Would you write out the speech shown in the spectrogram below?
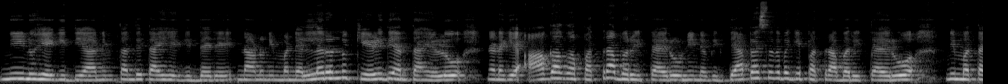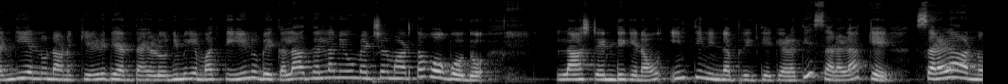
ನೀನು ಹೇಗಿದ್ದೀಯಾ? ನಿಮ್ಮ ತಂದೆ ತಾಯಿ ಹೇಗಿದ್ದಾರೆ? ನಾನು ನಿಮ್ಮನ್ನೆಲ್ಲರನ್ನೂ ಕೇಳಿದೆ ಅಂತ ಹೇಳು. ನನಗೆ ಆಗಾಗ ಪತ್ರ ಬರೀತಾ ಇರು. ನಿನ್ನ ವಿದ್ಯಾಭ್ಯಾಸದ ಬಗ್ಗೆ ಪತ್ರ ಬರೀತಾ ಇರು. ನಿಮ್ಮ ತಂಗಿಯನ್ನು ನಾನು ಕೇಳಿದೆ ಅಂತ ಹೇಳು. ನಿಮಗೆ ಮತ್ತೇನು ಬೇಕಲ್ಲ? ಅದನ್ನೆಲ್ಲ ನೀವು ಮೆನ್ಷನ್ ಮಾಡ್ತಾ ಹೋಗ್ಬೋದು. ಲಾಸ್ಟ್ ಎಂಡಿಗೆ ನಾವು ಇಂತಿ ನಿನ್ನ ಪ್ರೀತಿಯ ಗೆಳತಿ ಸರಳ ಕೆ. ಸರಳ ಅನ್ನೋ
